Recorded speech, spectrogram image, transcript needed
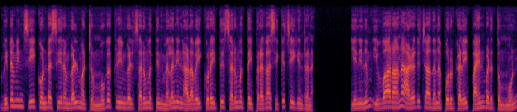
விட்டமின் சி கொண்ட சீரங்கள் மற்றும் முகக்ரீம்கள் சருமத்தின் மெலனின் அளவை குறைத்து சருமத்தை பிரகாசிக்கச் செய்கின்றன. எனினும் இவ்வாறான அழகுச்சாதன பொருட்களை பயன்படுத்தும் முன்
